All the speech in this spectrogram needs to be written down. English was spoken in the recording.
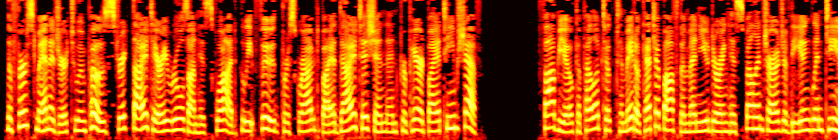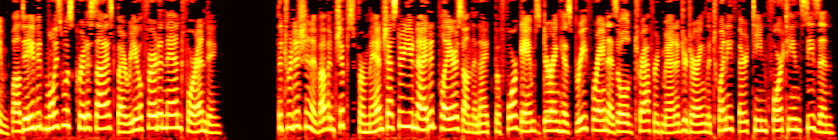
the first manager to impose strict dietary rules on his squad, who eat food prescribed by a dietitian and prepared by a team chef. Fabio Capello took tomato ketchup off the menu during his spell in charge of the England team, while David Moyes was criticised by Rio Ferdinand for ending the tradition of oven chips for Manchester United players on the night before games during his brief reign as Old Trafford manager during the 2013-14 season.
